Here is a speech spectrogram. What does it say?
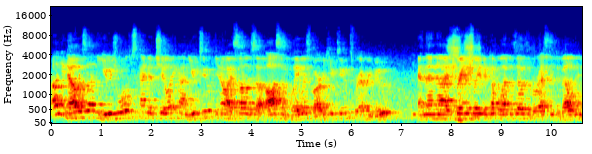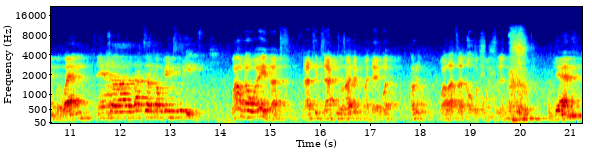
Oh, you know, it's uh, the usual, just kind of chilling on YouTube. You know, I saw this uh, awesome playlist, barbecue tunes for every mood. And then uh, I translated a couple episodes of Arrested Development into Latin, and uh, knocked out a couple games of League. Wow, no way. That's that's exactly what I did for my day. What? How did? Wow, that's a hell of a coincidence. Again?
